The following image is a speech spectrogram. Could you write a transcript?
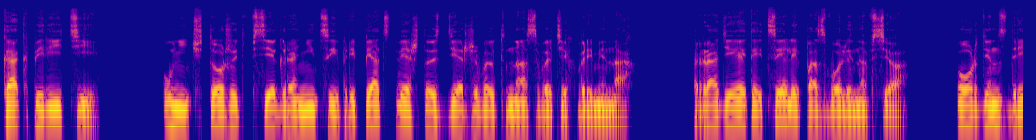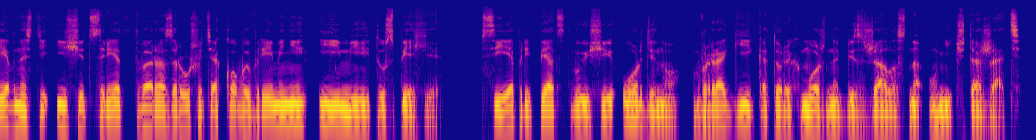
Как перейти? Уничтожить все границы и препятствия, что сдерживают нас в этих временах. Ради этой цели позволено все. Орден с древности ищет средства разрушить оковы времени и имеет успехи. Все препятствующие Ордену — враги, которых можно безжалостно уничтожать.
